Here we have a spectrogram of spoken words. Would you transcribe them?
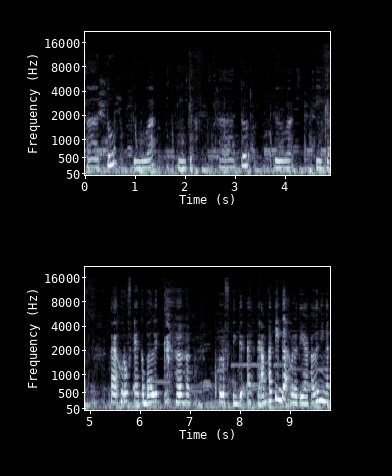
satu dua tiga. Satu dua tiga. Kayak huruf e kebalik. Huruf tiga eh kayak angka tiga berarti ya. Kalian ingat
